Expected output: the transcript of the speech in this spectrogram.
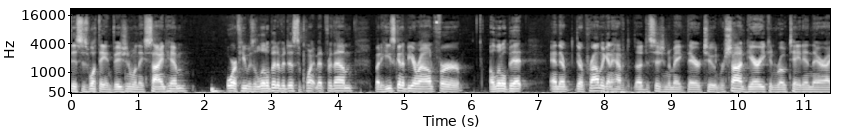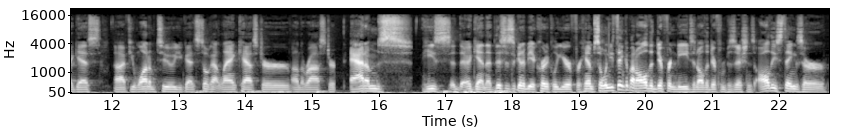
this is what they envisioned when they signed him or if he was a little bit of a disappointment for them. But he's going to be around for a little bit, and they're they're probably going to have a decision to make there too. Rashan Gary can rotate in there, I guess, uh, if you want him to. You guys still got Lancaster on the roster. Adams, he's again that this is going to be a critical year for him. So when you think about all the different needs and all the different positions, all these things are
